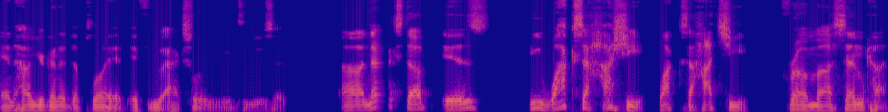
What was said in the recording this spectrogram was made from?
and how you're going to deploy it if you actually need to use it. Uh, next up is the Waxahachie, Waxahachie from uh, Sencut.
